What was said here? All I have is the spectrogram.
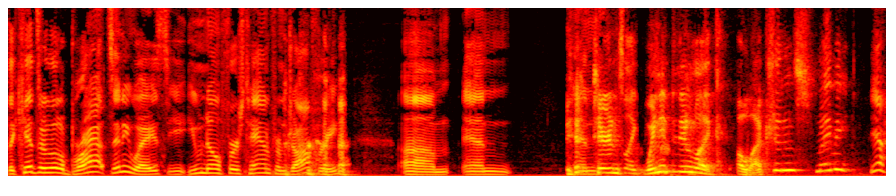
the kids are little brats, anyways. You, you know firsthand from Joffrey, um, and And- Tyrion's like, we need to do like elections, maybe. Yeah.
